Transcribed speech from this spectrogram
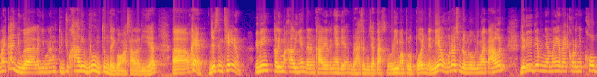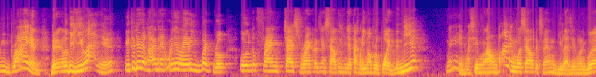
mereka juga lagi menang 7 kali beruntun tadi gue nggak salah lihat. Uh, Oke, okay, Jason Tatum. Ini kelima kalinya dalam karirnya dia berhasil mencetak 50 poin dan dia umurnya masih belum 25 tahun. Jadi dia menyamai rekornya Kobe Bryant. Dan yang lebih gilanya, itu dia udah ngalahin rekornya Larry Bird, bro. Untuk franchise recordnya Celtics mencetak 50 poin. Dan dia, man, masih lama banget yang buat Celtics, man. Gila sih menurut gue.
